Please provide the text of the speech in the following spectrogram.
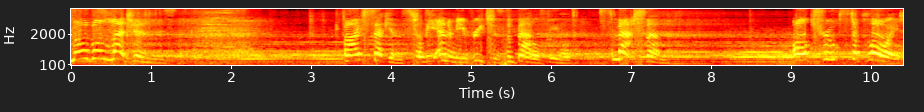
Mobile Legends! Five seconds till the enemy reaches the battlefield. Smash them! All troops deployed!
